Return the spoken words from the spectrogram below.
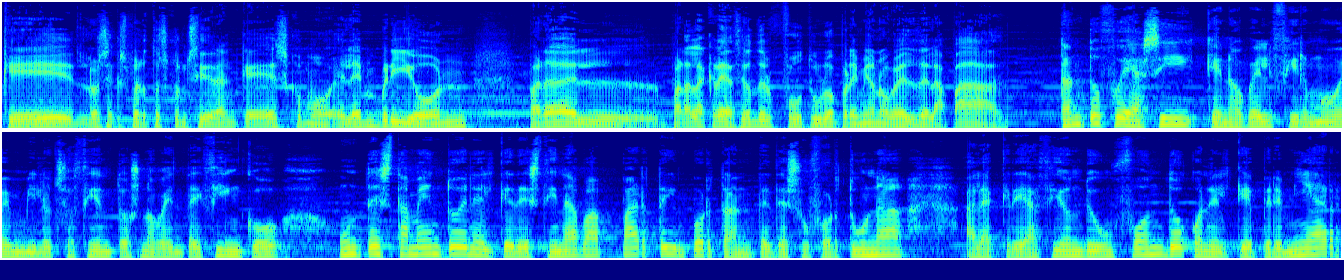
que los expertos consideran que es como el embrión para, el, para la creación del futuro Premio Nobel de la Paz. Tanto fue así que Nobel firmó en 1895 un testamento en el que destinaba parte importante de su fortuna a la creación de un fondo con el que premiar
